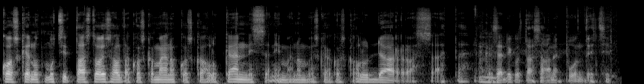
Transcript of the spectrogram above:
koskenut, mutta sitten taas toisaalta, koska mä en ole koskaan ollut kännissä, niin mä en ole myöskään koskaan ollut darrassa, että ehkä se niin kuin tasaa ne puntit sitten.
